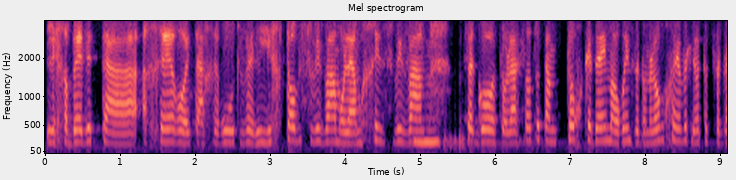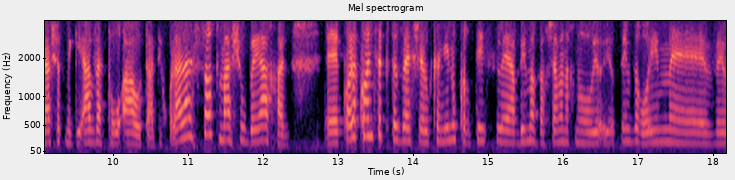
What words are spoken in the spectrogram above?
לכבד את האחר או את האחרות ולכתוב סביבם או להמחיז סביבם מהמם. הצגות, או לעשות אותם תוך כדי עם ההורים, זה גם לא חייבת להיות הצגה שאת מגיעה ואת רואה אותה. את יכולה לעשות משהו ביחד. אה, כל הקונספט הזה של קנינו כרטיס להבימה ועכשיו אנחנו יוצאים ורואים אה,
